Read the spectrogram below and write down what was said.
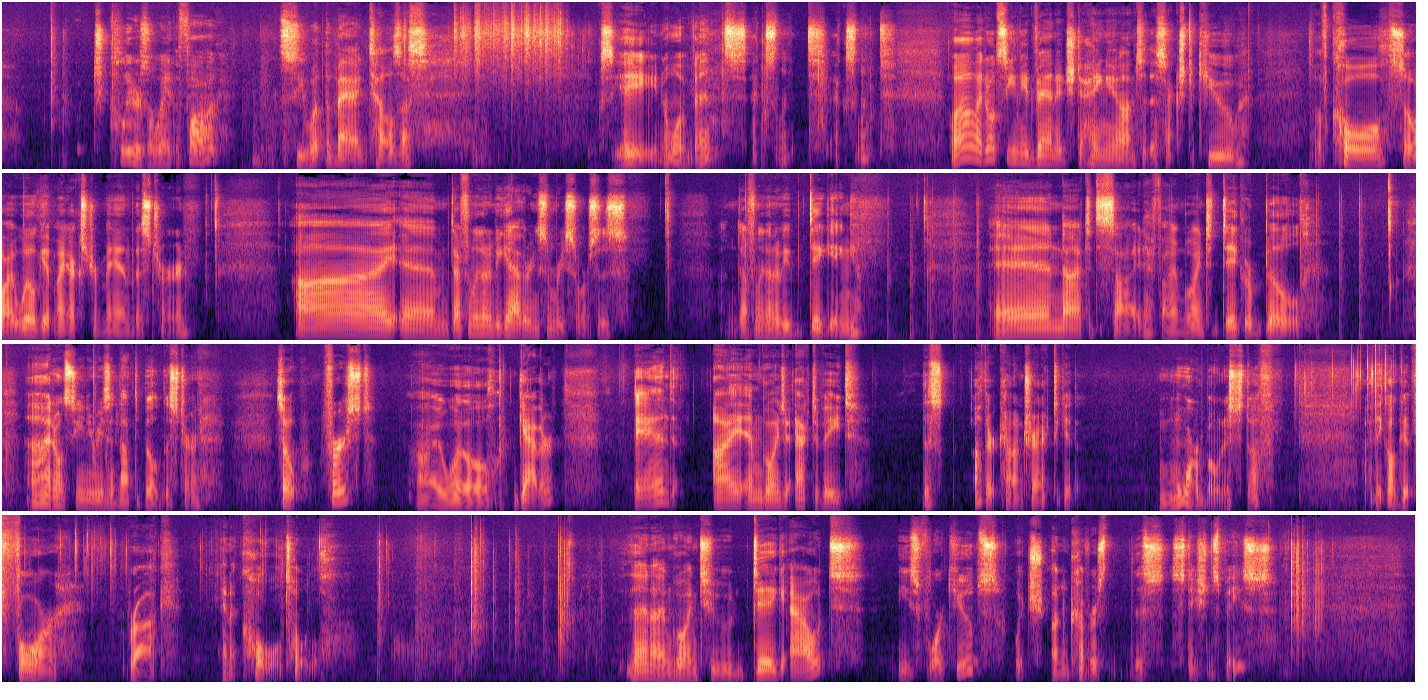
which clears away the fog. Let's see what the bag tells us. Hey, no events. Excellent, excellent. Well, I don't see any advantage to hanging on to this extra cube of coal, so I will get my extra man this turn. I am definitely going to be gathering some resources. I'm definitely going to be digging. And I have to decide if I'm going to dig or build. I don't see any reason not to build this turn. So, first, I will gather. And I am going to activate this other contract to get more bonus stuff. I think I'll get four rock and a coal total. Then I'm going to dig out these four cubes, which uncovers this station space.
